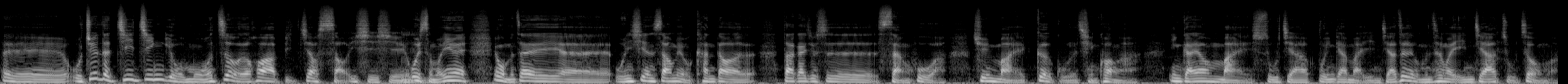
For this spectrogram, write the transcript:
呃，我觉得基金有魔咒的话比较少一些些。为什么？因为因为我们在呃文献上面有看到了，大概就是散户啊去买个股的情况啊，应该要买输家，不应该买赢家。这个我们称为赢家诅咒嘛。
